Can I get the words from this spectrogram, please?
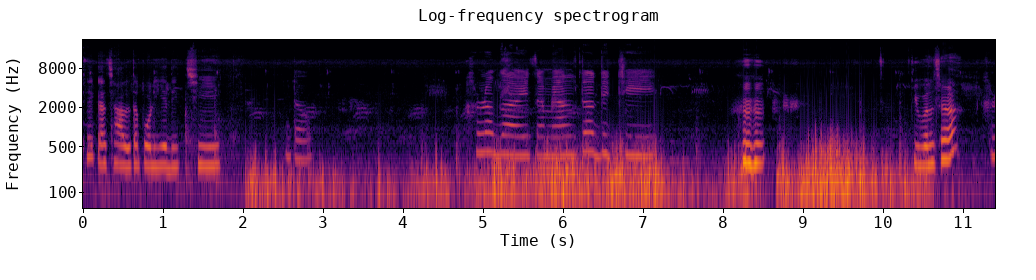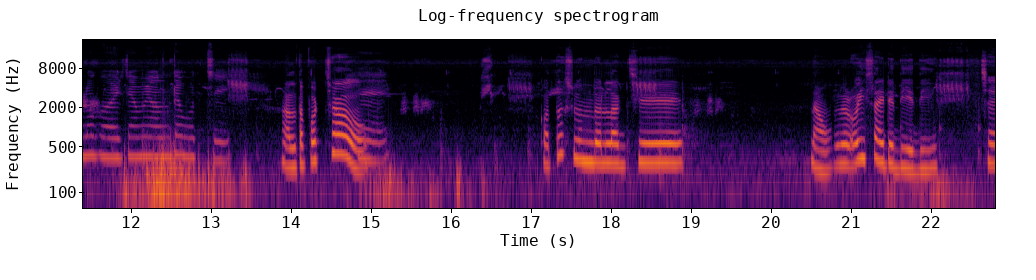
ঠিক আছে আলতা পরিয়ে দিচ্ছি। কি বলছো? আলতা পড়ছি কত সুন্দর লাগছে। নাও এবার ওই সাইডে দিয়ে দিই। আছে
